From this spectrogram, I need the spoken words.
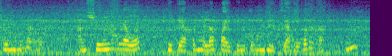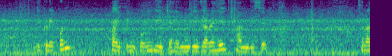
शिवून घेणार आहोत. आणि शिवून झाल्यावर इथे आपण ह्याला पायपिंग करून घ्यायची आहे बरं का? इकडे पण पायपिंग करून घ्यायची आहे. म्हणजे जरा हे छान दिसेल. चला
